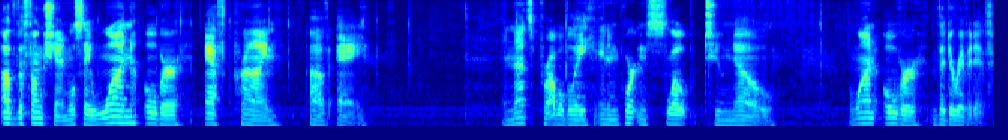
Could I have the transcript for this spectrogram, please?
of the function. We'll say 1 over f prime of a. And that's probably an important slope to know. 1 over the derivative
